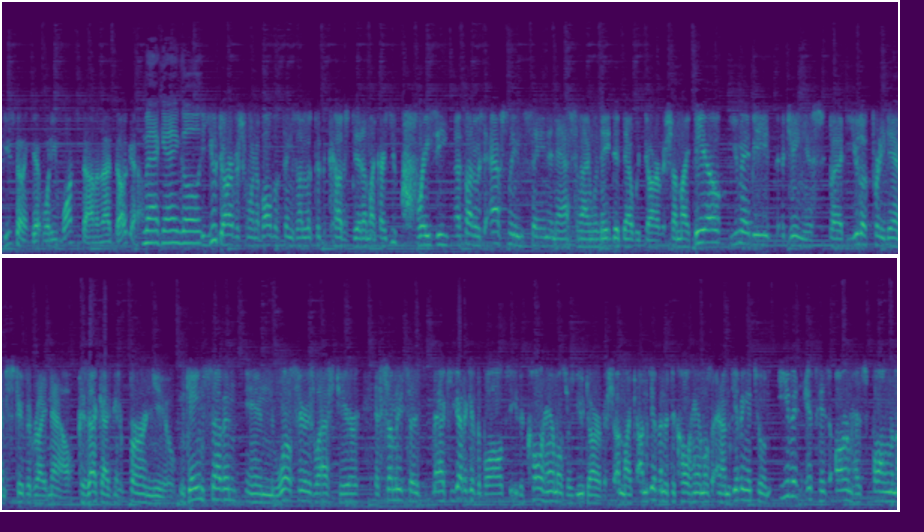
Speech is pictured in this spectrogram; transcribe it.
he's going to get what he wants down in that dugout. Mac Angle. Yu Darvish one of all the things I looked at the Cubs did. I'm like, are you crazy? I thought it was absolutely insane and asinine when they did that with Darvish. I'm like, Theo, you may be a genius, but you look pretty damn stupid right now because that guy's going to burn you. In Game Seven in World Series last year, if somebody says, Mac, you got to give the ball to either Cole Hamels or Yu Darvish, I'm like, I'm giving it to Cole Hamels, and I'm giving it to him even if his arm has fallen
